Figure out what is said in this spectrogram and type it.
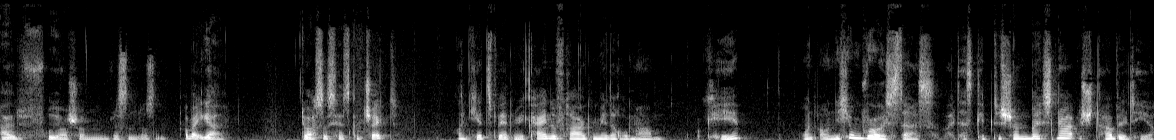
halt früher schon wissen müssen. Aber egal. Du hast es jetzt gecheckt und jetzt werden wir keine Fragen mehr darum haben. Okay? Und auch nicht um Brawl Stars, weil das gibt es schon bei Stabeltier.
